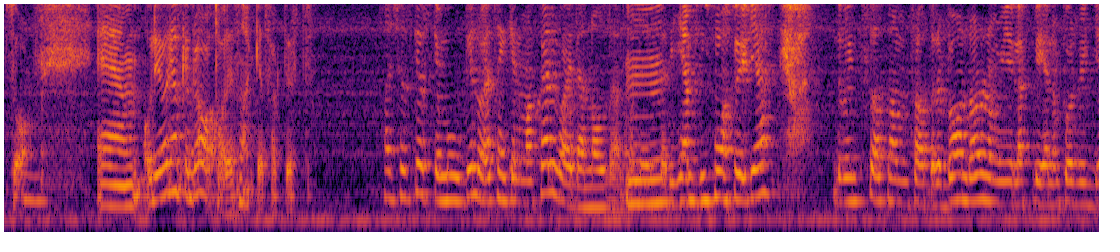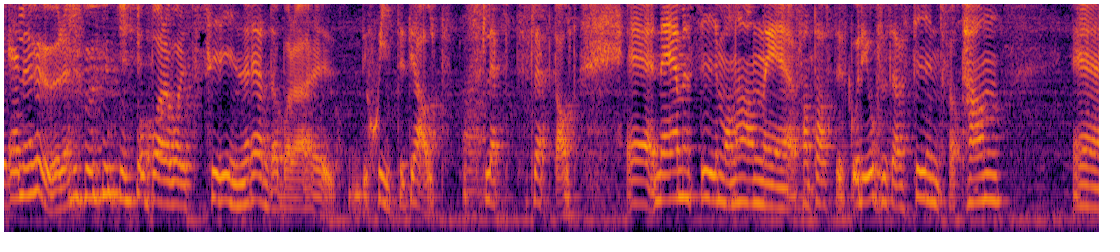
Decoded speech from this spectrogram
så. Mm och det var ganska bra att ta det snacket faktiskt. Han känns ganska mogen då. Jag tänker när man själv var i den åldern och Mm. dejtade jämnåriga. Det var inte så att man pratade barn, då hade de ju lagt benen på ryggen. Eller hur? Och bara varit svinrädda och bara skitit i allt. Släppt, släppt allt. Eh, nej men Simon han är fantastisk och det är också så fint för att han, eh,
